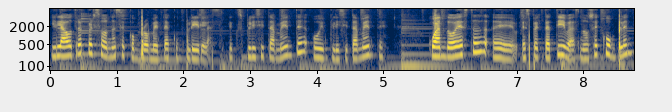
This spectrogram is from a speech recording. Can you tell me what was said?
y la otra persona se compromete a cumplirlas, explícitamente o implícitamente. Cuando estas eh, expectativas no se cumplen,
